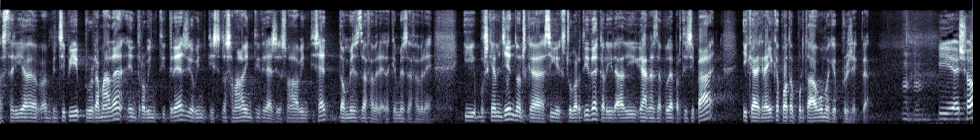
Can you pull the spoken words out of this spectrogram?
estaria en principi programada entre el 23 i el 20, la setmana 23 i la setmana 27 del mes de febrer, d'aquest mes de febrer. I busquem gent doncs, que sigui extrovertida, que li agradi ganes de poder participar i que cregui que pot aportar alguna cosa a aquest projecte. Uh -huh. I això,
